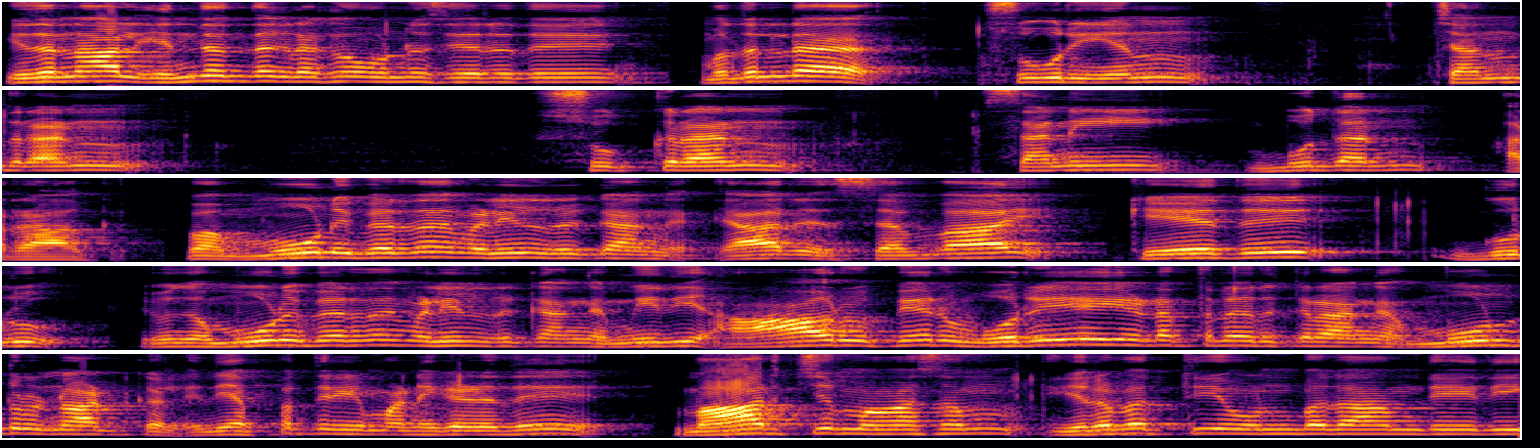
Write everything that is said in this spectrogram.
இதனால் எந்தெந்த கிரகம் ஒன்று சேருது? முதல்ல சூரியன் சந்திரன் சுக்ரன் சனி புதன் ராகு. இப்போ மூணு பேர் தான் வெளியில் இருக்காங்க. யார்? செவ்வாய் கேது குரு. இவங்க மூணு பேர் தான் வெளியில் இருக்காங்க. மீதி ஆறு பேர் ஒரே இடத்துல இருக்கிறாங்க. மூன்று நாட்கள். இது எப்போ தெரியுமா நிகழுது? மார்ச் மாதம் இருபத்தி ஒன்பதாம் தேதி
